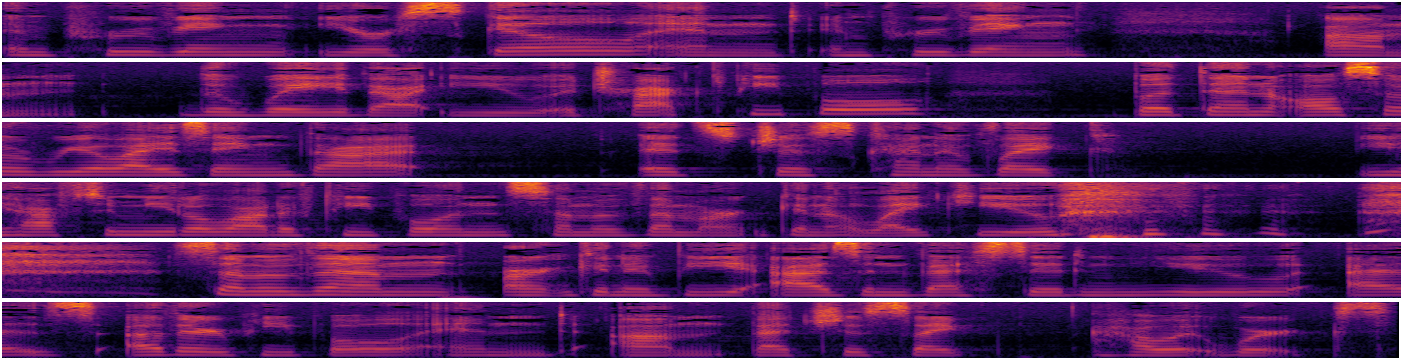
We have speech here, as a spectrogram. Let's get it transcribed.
improving your skill and improving um, the way that you attract people, but then also realizing that it's just kind of like you have to meet a lot of people and some of them aren't going to like you. some of them aren't going to be as invested in you as other people and um, that's just like how it works.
